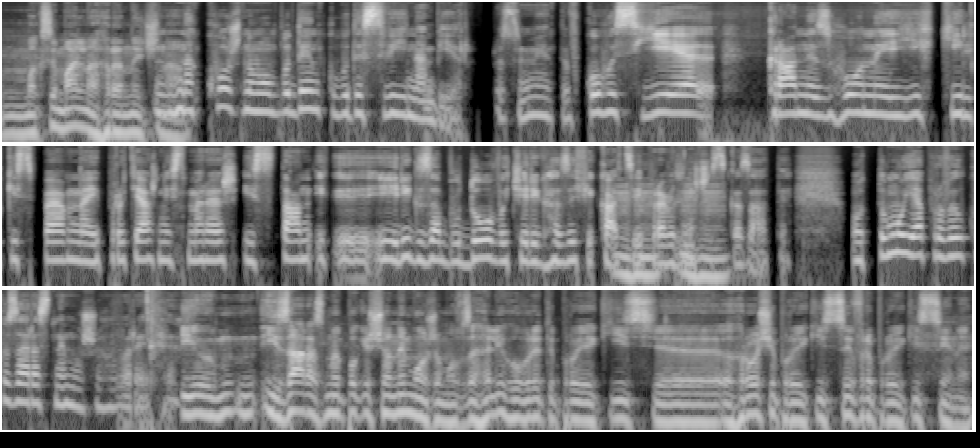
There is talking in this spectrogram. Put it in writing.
максимальна гранична? На кожному будинку буде свій набір. Розумієте, в когось є. Крани згони, їх кількість певна, і протяжність мереж, і стан, і, і, рік забудови чи рік газифікації, Мгм, правильніше мгм. сказати. От тому я про вилку зараз не можу говорити. І, і зараз ми поки що не можемо взагалі говорити про якісь е, гроші, про якісь цифри, про якісь ціни.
